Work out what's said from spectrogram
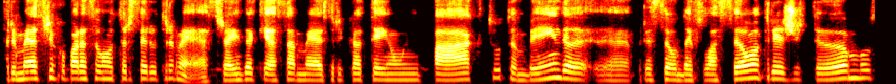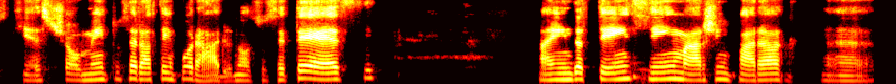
trimestre em comparação ao terceiro trimestre. Ainda que essa métrica tenha um impacto também da é, pressão da inflação, acreditamos que este aumento será temporário. Nosso CTS ainda tem, sim, margem para é,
